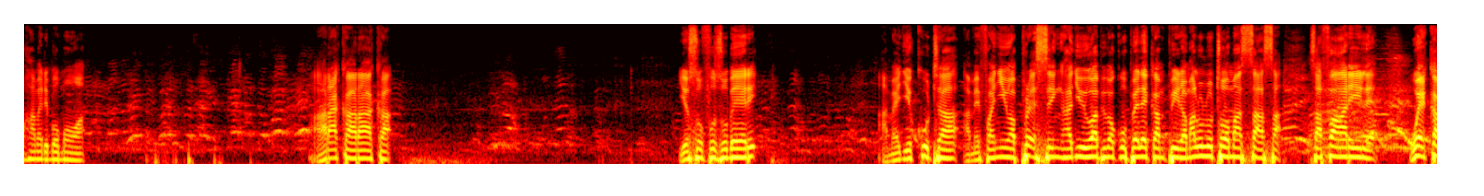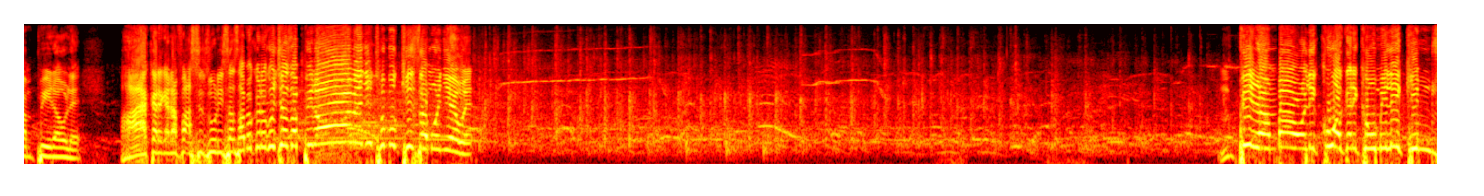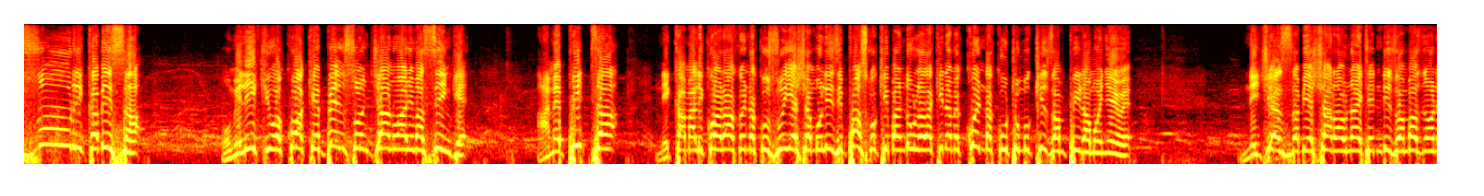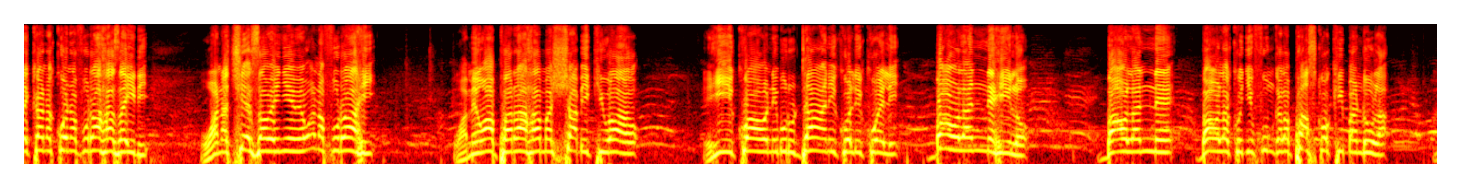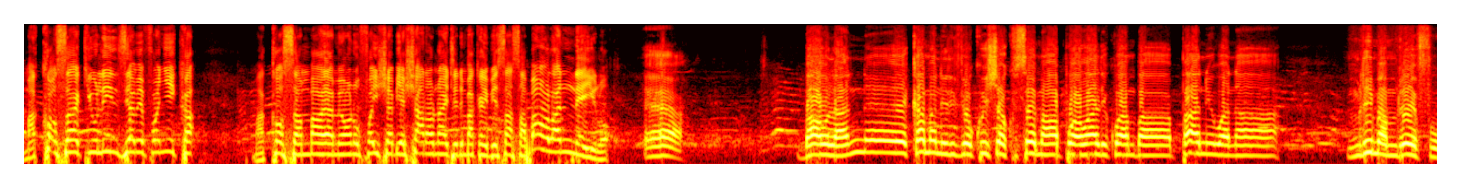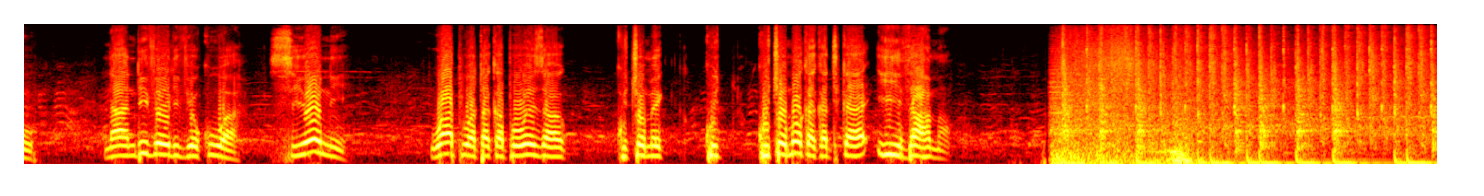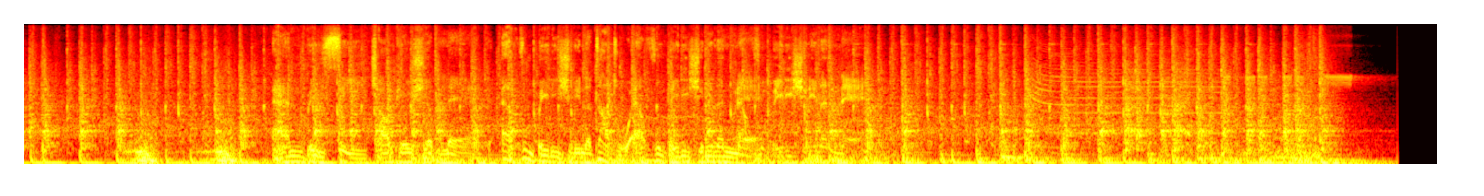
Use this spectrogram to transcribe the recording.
Mohamed Bomoa haraka haraka. Yusufu Zuberi amejikuta amefanyiwa pressing, hajui wapi pa kupeleka mpira. Malulu Thomas sasa, safari ile, weka mpira ule. Haya, katika nafasi nzuri sasa, amekwenda kucheza mpira, oh, amejitumbukiza mwenyewe. Mpira ambao ulikuwa katika umiliki mzuri kabisa, umiliki wa kwake Benson Januari Masinge, amepita ni kama alikuwa anataka kwenda kuzuia shambulizi Pasco Kibandula, lakini amekwenda kuutumbukiza mpira mwenyewe. Ni jezi za Biashara United ndizo ambazo zinaonekana kuwa na furaha zaidi, wanacheza wenyewe, wanafurahi, wamewapa raha mashabiki wao. Hii kwao ni burudani kweli kweli. Bao la nne hilo, bao la nne, bao la kujifunga la Pasco Kibandula. Makosa ya kiulinzi yamefanyika, makosa ambayo yamewanufaisha Biashara United mpaka hivi sasa. Bao la nne hilo. Yeah. Bao la nne kama nilivyokwisha kusema hapo awali kwamba Pani wana mlima mrefu na ndivyo ilivyokuwa. Sioni wapi watakapoweza kuchome, kuchomoka katika hii dhama. NBC Championship League 2023 2024 2024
